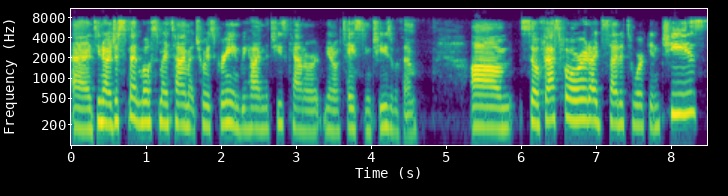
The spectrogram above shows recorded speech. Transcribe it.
And, you know, I just spent most of my time at Choice Green behind the cheese counter, you know, tasting cheese with him. Um, so fast forward, I decided to work in cheese.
